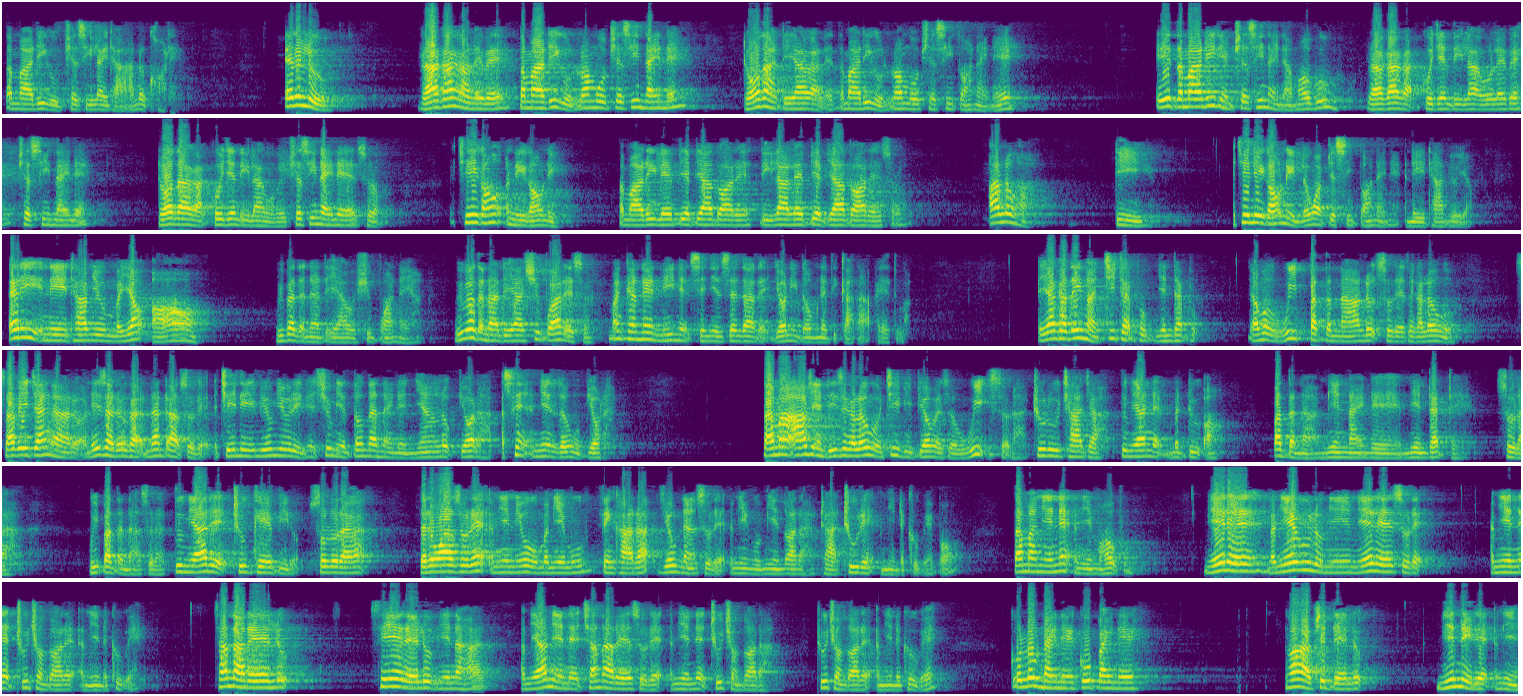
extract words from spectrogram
တမာတိကိုဖျက်ဆီးလိုက်တာလို့ခေါ်တယ်အဲ့ဒါလို့ရာဂကလည်းပဲတမာတိကိုလွှမ်းမိုးဖျက်ဆီးနိုင်တယ် ဒေါသတရားကလည်းတမာတိကိုလွှမ်းမိုးဖျက်ဆီးသွားနိုင်တယ်အေးတမာတိတင်ဖျက်ဆီးနိုင်တာမဟုတ်ဘူးရာဂကကိုချင်းသီလကိုလည်းပဲဖျက်ဆီးနိုင်တယ်ဒေါသကကိုချင်းသီလကိုပဲဖျက်ဆီးနိုင်တယ်ဆိုတော့အခြေကောင်းအနေကောင်းနေတမာတိလည်းပြက်ပြားသွားတယ်သီလလည်းပြက်ပြားသွားတယ်ဆိုတော့အလုံးဟာဒီအခြေအနေကောင်းနေလုံးဝပျက်စီးသွားနိုင်တဲ့အနေအထားမျိုးရောက် အဲ့ဒီအနေအထားမျိုးမရောက်အောင်ဝိပဿနာတရားကိုရှုပွားနိုင်ရဝိပဿနာတရားရှုပွားတယ်ဆိုမှန်ကန်တဲ့နည်းနဲ့ဆင်ခြင်စဉ်းစားတဲ့ယောနိတော်မနတိကာရပဲသူအရာခသိမ်းမှကြည်တတ်ဖို့မြင်တတ်ဖို့ဒါမို့ဝိပဿနာလို့ဆိုတဲ့စကားလုံးကိုစာပေကျမ်းကတော့အနိစ္စဒုက္ခအနတ္တဆိုတဲ့အခြေအနေမျိုးမျိုးတွေနဲ့ရှုမြင်သုံးသပ်နိုင်တဲ့ဉာဏ်လို့ပြောတာအဆင့်အမြင့်ဆုံးကိုပြောတာ တာမန်အားဖြင့်ဒီစကားလုံးကိုကြည့်ပြီးပြောမယ်ဆိုဝိဆိုတာထူးထူးခြားခြားသူများနဲ့မတူအောင်ပတ္တနာမြင်နိုင်တယ်မြင်တတ်တယ်ဆိုတာဝိပဿနာဆိုတာသူများတဲ့ထူးခဲပြီးတော့ဆိုလိုတာကတရဝါဆိုတဲ့အမြင်မျိုးကိုမမြင်ဘူးသင်္ခါရယုတ်နံဆိုတဲ့အမြင်ကိုမြင်သွားတာဒါထူးတဲ့အမြင်တစ်ခုပဲပေါ့တာမန်မြင်တဲ့အမြင်မဟုတ်ဘူးမြဲတယ်မမြဲဘူးလို့မြင်မြဲတယ်ဆိုတဲ့ အမြင်နဲ့ထူးချွန်သွားတဲ့အမြင်တစ်ခုပဲချမ်းသာတယ်လို့ဆင်းရဲတယ်လို့မြင်တာဟာအများမြင်တဲ့ချမ်းသာတယ်ဆိုတဲ့အမြင်နဲ့ထူးချွန်သွားတာထူးချွန်သွားတဲ့အမြင်တစ်ခုပဲကိုလုံနိုင်တယ်ကိုပိုင်တယ်ငါဖြစ်တယ်လို့မြင်နေတဲ့အမြင်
